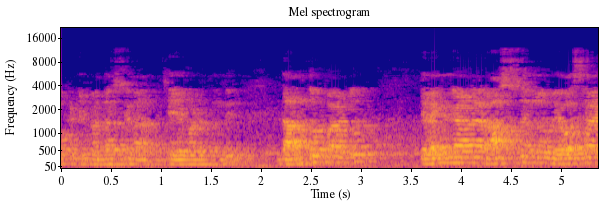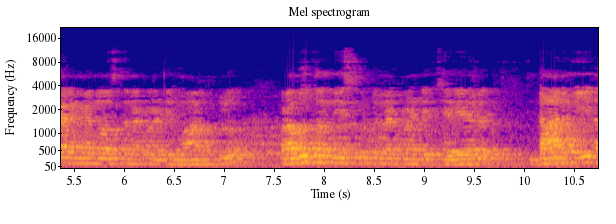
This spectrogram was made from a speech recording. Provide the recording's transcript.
ఒకటి ప్రదర్శన చేయబడుతుంది. దాంతో పాటు తెలంగాణ రాష్ట్రంలో వ్యవసాయ రంగంలో వస్తున్నటువంటి మార్పులు ప్రభుత్వం తీసుకుంటున్నటువంటి దాని మీద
